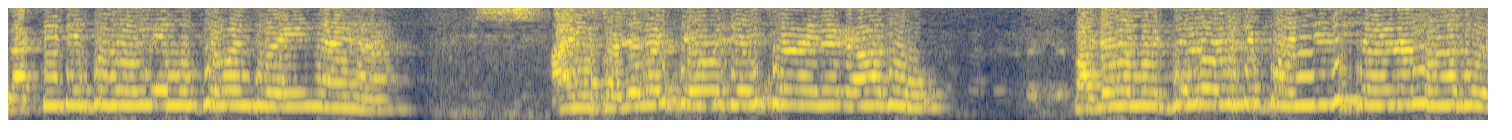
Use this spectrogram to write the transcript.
లక్కీ టిప్పు తగిలే ముఖ్యమంత్రి అయింది ఆయన. ఆయన ప్రజలకు సేవ చేసిన ఆయన కాదు. ప్రజల మధ్యలో ఉండి పనిచేసిన ఆయన కాదు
